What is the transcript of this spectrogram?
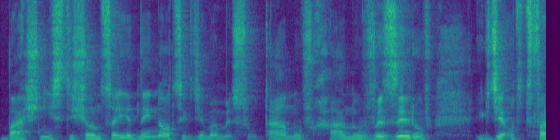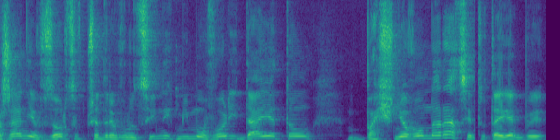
baśni z Tysiąca Jednej Nocy, gdzie mamy sułtanów, hanów, wezyrów i gdzie odtwarzanie wzorców przedrewolucyjnych mimo woli daje tą baśniową narrację. Tutaj jakby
